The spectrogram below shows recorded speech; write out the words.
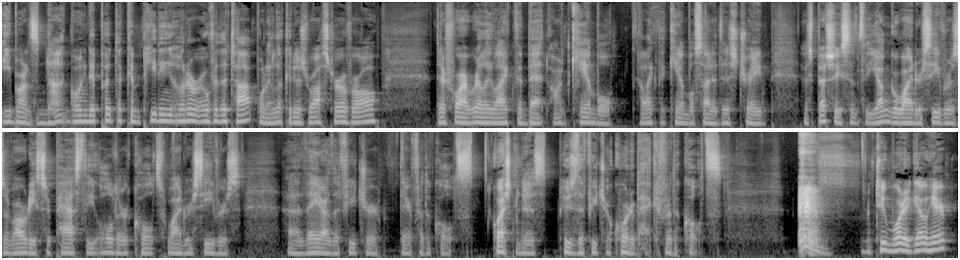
Ebron's not going to put the competing owner over the top when I look at his roster overall. Therefore, I really like the bet on Campbell. I like the Campbell side of this trade, especially since the younger wide receivers have already surpassed the older Colts wide receivers. Uh, they are the future there for the Colts. Question is, who's the future quarterback for the Colts? Two more to go here.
